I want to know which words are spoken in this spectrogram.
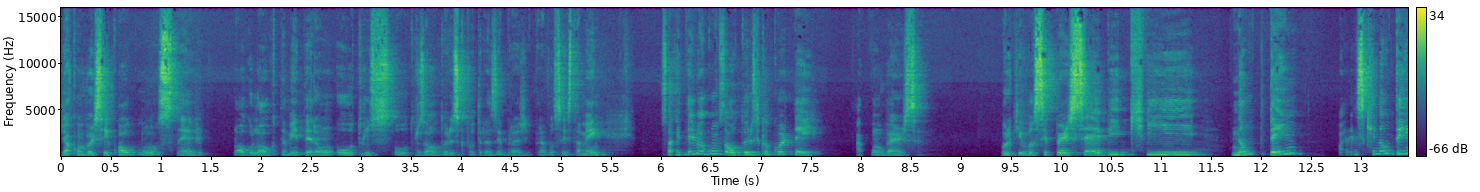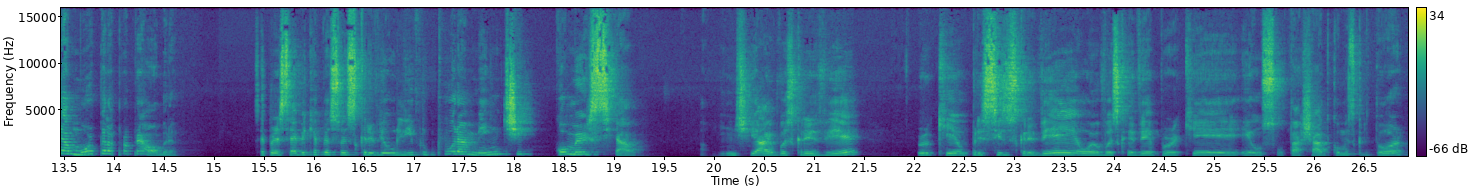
já conversei com alguns, né? Logo, logo também terão outros, outros autores que eu vou trazer para vocês também. Só que teve alguns autores que eu cortei a conversa. Porque você percebe que não tem, parece que não tem amor pela própria obra. Você percebe que a pessoa escreveu o livro puramente comercial. Onde, ah, eu vou escrever porque eu preciso escrever, ou eu vou escrever porque eu sou taxado como escritor.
